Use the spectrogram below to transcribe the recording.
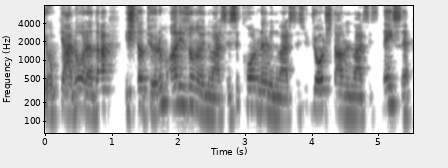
yok. Yani orada işte atıyorum Arizona Üniversitesi, Cornell Üniversitesi, Georgetown Üniversitesi neyse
